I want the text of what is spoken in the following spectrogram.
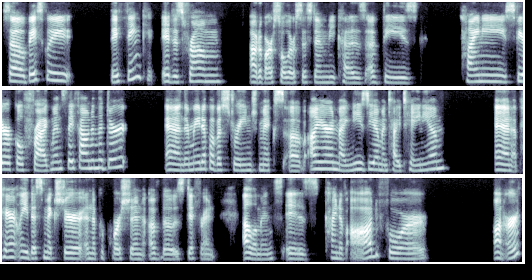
So, basically, they think it is from out of our solar system because of these tiny spherical fragments they found in the dirt. And they're made up of a strange mix of iron, magnesium, and titanium. And apparently, this mixture and the proportion of those different elements is kind of odd for on Earth.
